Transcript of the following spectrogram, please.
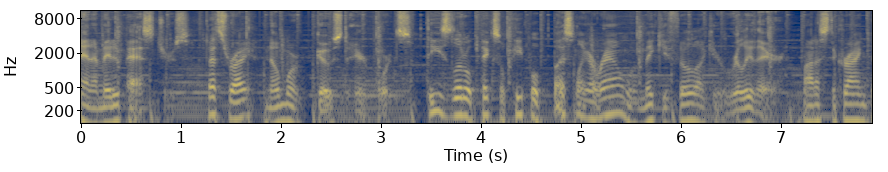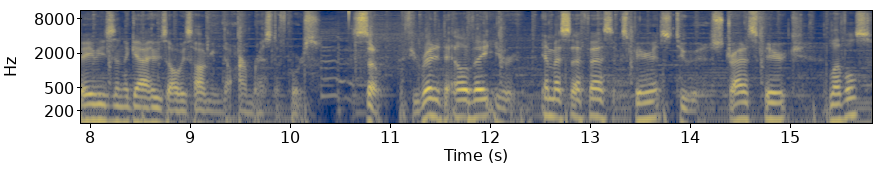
animated passengers. That's right, no more ghost airports. These little pixel people bustling around will make you feel like you're really there. Minus the crying babies and the guy who's always hogging the armrest, of course. So, if you're ready to elevate your MSFS experience to stratospheric levels,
